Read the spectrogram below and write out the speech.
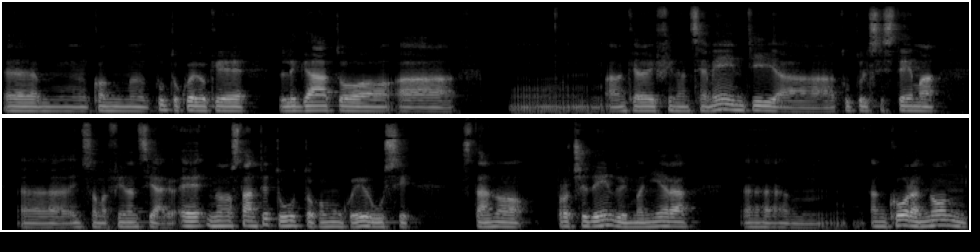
ehm, con tutto quello che è legato a, mm, anche ai finanziamenti, a tutto il sistema eh, insomma, finanziario. E nonostante tutto comunque i russi stanno procedendo in maniera eh, ancora non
